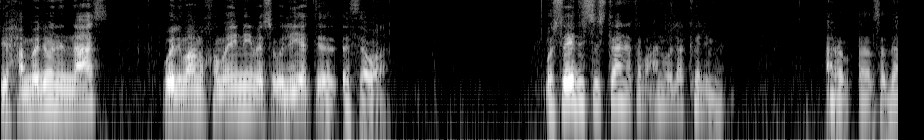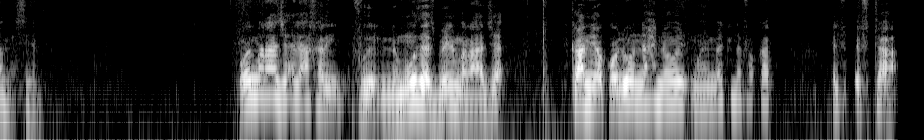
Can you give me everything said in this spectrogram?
يحملون الناس والإمام الخميني مسؤولية الثورة. والسيد السيستاني طبعا ولا كلمة على صدام حسين والمراجع الآخرين في نموذج من المراجع كانوا يقولون نحن مهمتنا فقط الإفتاء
